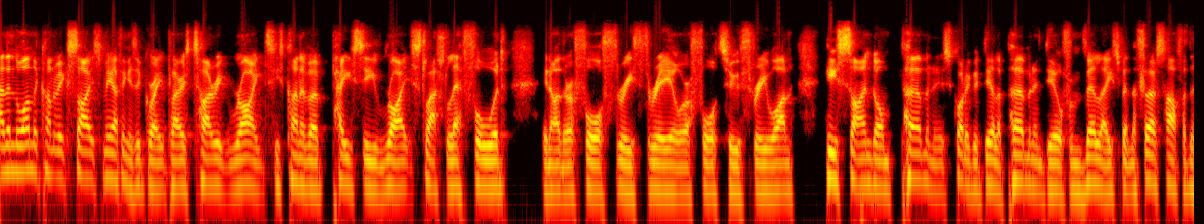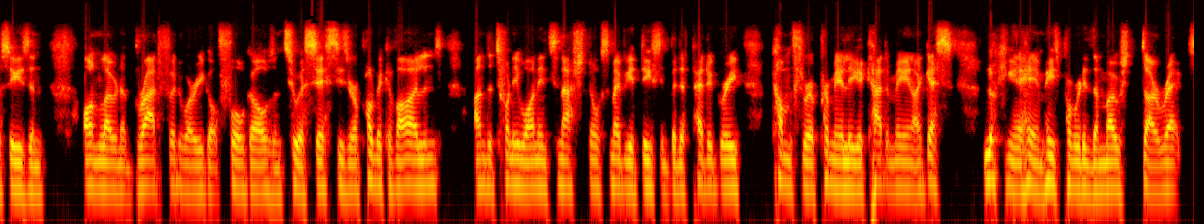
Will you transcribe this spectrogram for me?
and then the one that kind of excites me, I think, is a great player, is Tyreek Wright. He's kind of a pacey right slash left forward in either a 4 3 3 or a 4 2 3 1. He's signed on permanent. It's quite a good deal, a permanent deal from Villa. He spent the first half of the season on loan at Bradford, where he got four goals and two assists. He's a Republic of Ireland under 21 international, so maybe a decent bit of pedigree, come through a Premier League academy. And I guess looking at him, he's probably the most direct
